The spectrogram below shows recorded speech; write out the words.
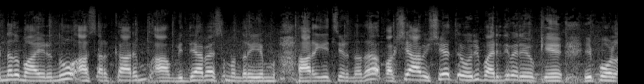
എന്നതുമായിരുന്നു ആ സർക്കാരും വിദ്യാഭ്യാസ മന്ത്രിയും അറിയിച്ചിരുന്നത്. പക്ഷേ ആ വിഷയത്തിൽ ഒരു പരിധിവരെയൊക്കെ ഇപ്പോൾ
